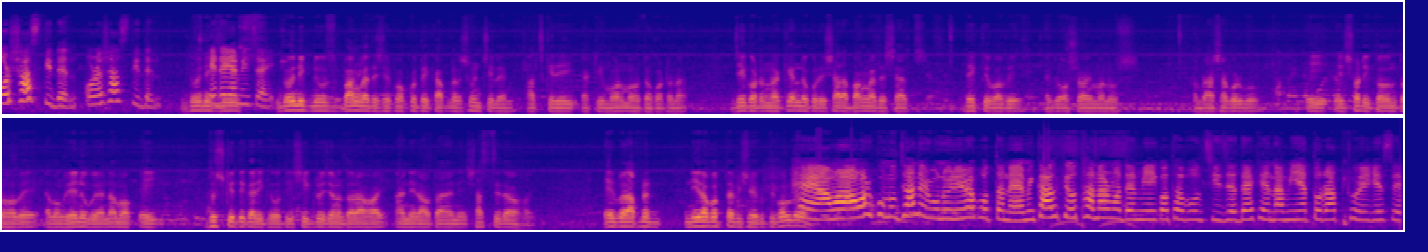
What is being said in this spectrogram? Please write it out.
ওর শাস্তি দেন ওরা শাস্তি দেন। দৈনিক এটাই আমি চাই। দৈনিক নিউজ বাংলাদেশের পক্ষ থেকে আপনারা শুনছিলেন আজকের এই একটি মর্মাহত ঘটনা। যে ঘটনা কেন্দ্র করে সারা বাংলাদেশ আজ দেখতে পাবে একজন অসহায় মানুষ। আমরা আশা করব এই এই সঠিক তদন্ত হবে এবং রেনু ভূঁইয়া নামক এই দুষ্কৃতিকারীকে অতি শীঘ্রই যেন ধরা হয় আইনের আওতায় আইনে শাস্তি দেওয়া হয়। এরপর আপনার নিরাপত্তা বিষয়ে কিছু বলবেন? হ্যাঁ আমার আমার কোনো জানের কোনো নিরাপত্তা নাই। আমি কালকেও থানার মধ্যে আমি এই কথা বলছি যে দেখেন, আমি এত রাত হয়ে গেছে,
